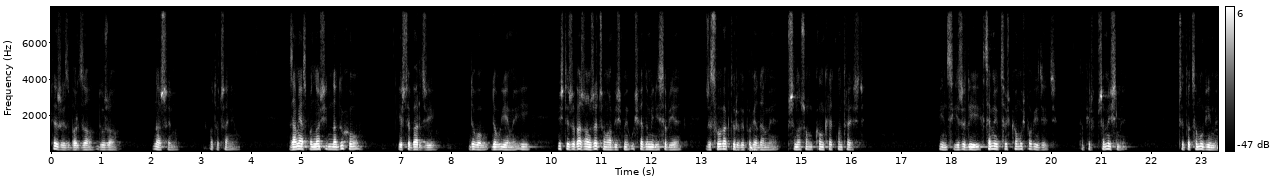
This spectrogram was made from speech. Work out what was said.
też jest bardzo dużo w naszym otoczeniu. Zamiast podnosić na duchu, jeszcze bardziej dołujemy. I myślę, że ważną rzeczą, abyśmy uświadomili sobie, że słowa, które wypowiadamy, przynoszą konkretną treść. Więc jeżeli chcemy coś komuś powiedzieć, to pierw przemyślmy, Czy to, co mówimy,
